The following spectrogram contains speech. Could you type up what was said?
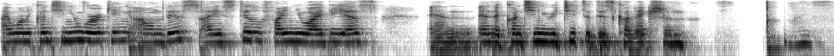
I want to continue working on this. I still find new ideas and and a continuity to this collection. Nice.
